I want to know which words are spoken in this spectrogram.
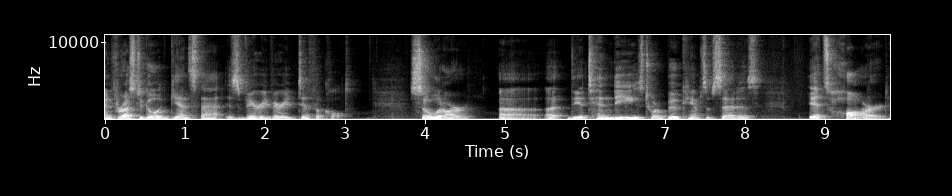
And for us to go against that is very, very difficult. So, what our uh, uh, the attendees to our boot camps have said is, it's hard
